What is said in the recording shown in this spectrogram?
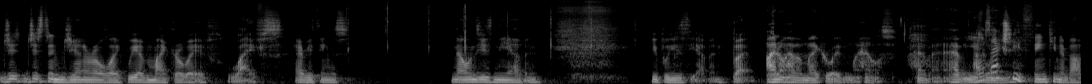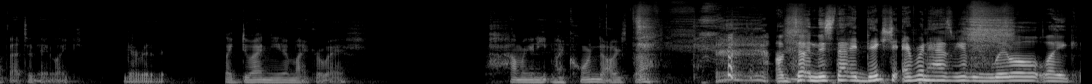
just, just in general like we have microwave lives everything's no one's using the oven people use the oven but I don't have a microwave in my house. I haven't, I haven't used i was actually thinking about that today like yet. got rid of it. like do i need a microwave how am i gonna eat my corn dogs bro I'm telling this that addiction. Everyone has. We have these little like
